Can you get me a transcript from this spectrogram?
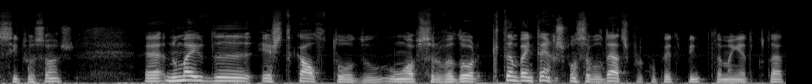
situações. Uh, no meio de este caldo todo, um observador que também tem responsabilidades, porque o Pedro Pinto também é deputado,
